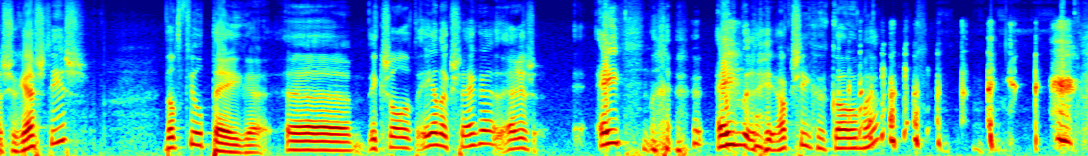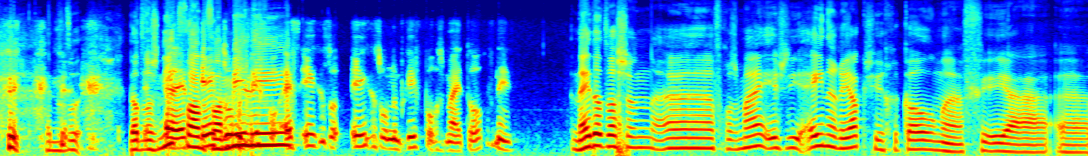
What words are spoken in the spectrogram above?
suggesties. Dat viel tegen. Eh, ik zal het eerlijk zeggen, er is één, één reactie gekomen. En dat, dat was niet heeft van familie. heeft ingezo- ingezonden brief volgens mij toch, of niet? Nee, dat was een. eh, volgens mij is die ene reactie gekomen via eh,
